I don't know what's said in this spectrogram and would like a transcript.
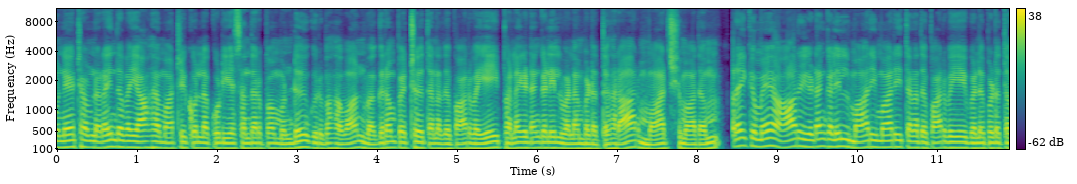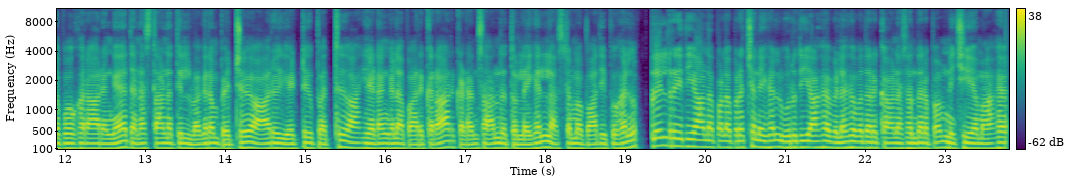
முன்னேற்றம் நிறைந்தவையாக மாற்றிக்கொள்ளக்கூடிய சந்தர்ப்பம் உண்டு. குரு பகவான் வக்ரம் பெற்று தனது பார்வையை பல இடங்களில் வளம்படுத்துகிறார் மார்ச் மாதம் வரைக்குமே ஆறு இடங்களில் மாறி மாறி தனது பார்வையை வெளிப்படுத்த போகிறாருங்க. தனஸ்தானத்தில் வக்ரம் பெற்று ஆறு எட்டு பத்து ஆகிய இடங்களை பார்க்கிறார். கடன் சார்ந்த தொல்லைகள் அஷ்டம பாதிப்புகள் தொழில் ரீதியான பல பிரச்சனைகள் உறுதியாக விலகுவதற்கான சந்தர்ப்பம் நிச்சயமாக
